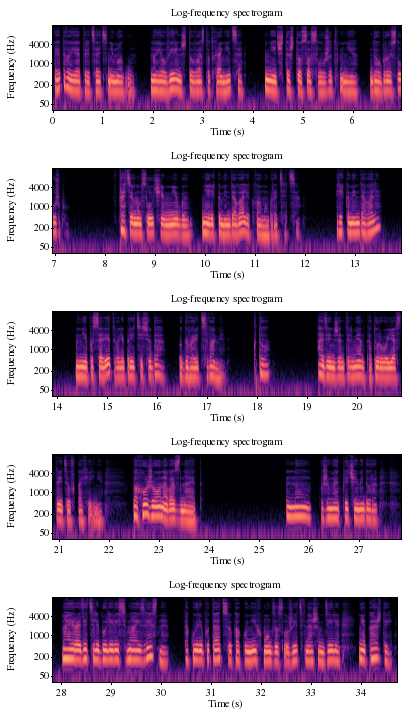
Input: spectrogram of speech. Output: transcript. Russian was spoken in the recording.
Этого я отрицать не могу, но я уверен, что у вас тут хранится нечто, что сослужит мне добрую службу. В противном случае мне бы не рекомендовали к вам обратиться. Рекомендовали? Мне посоветовали прийти сюда, поговорить с вами. Кто? Один джентльмен, которого я встретил в кофейне — Похоже, он о вас знает». «Ну», — пожимает плечами Дора, — «мои родители были весьма известны. Такую репутацию, как у них, мог заслужить в нашем деле не каждый.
